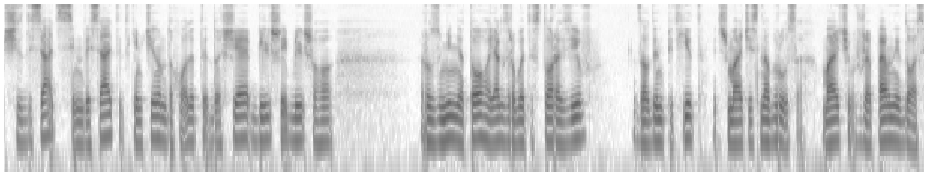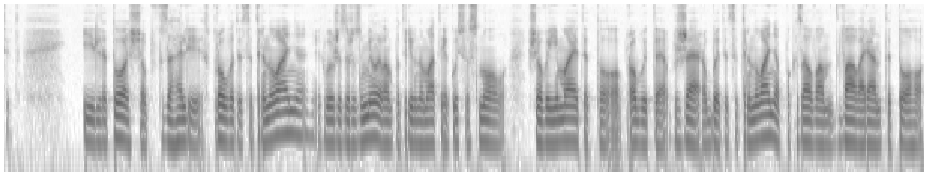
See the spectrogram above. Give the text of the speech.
60-70 і таким чином доходити до ще більше і більшого розуміння того, як зробити 100 разів за один підхід, віджимаючись на брусах, маючи вже певний досвід. І для того, щоб взагалі спробувати це тренування, як ви вже зрозуміли, вам потрібно мати якусь основу. Якщо ви її маєте, то пробуйте вже робити це тренування. Показав вам два варіанти того,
